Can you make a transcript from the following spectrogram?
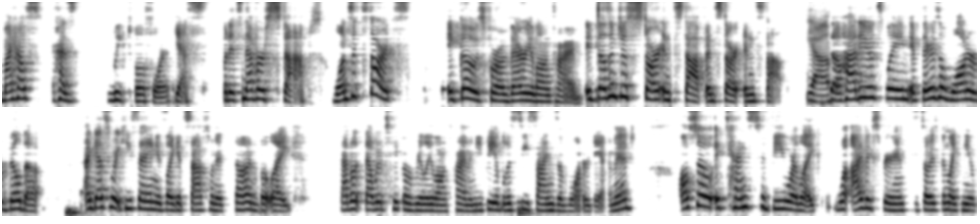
my house has leaked before, yes, but it's never stopped. Once it starts, it goes for a very long time. It doesn't just start and stop and start and stop. Yeah. So, how do you explain if there's a water buildup? I guess what he's saying is like it stops when it's done, but like that that would take a really long time, and you'd be able to see signs of water damage. Also, it tends to be where like what I've experienced, it's always been like near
